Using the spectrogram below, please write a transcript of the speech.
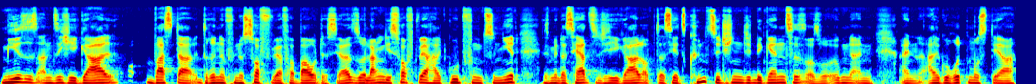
mir ist es an sich egal, was da drinnen für eine Software verbaut ist. Ja? Solange die Software halt gut funktioniert, ist mir das herzlich egal, ob das jetzt künstliche Intelligenz ist, also irgendein ein Algorithmus, der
